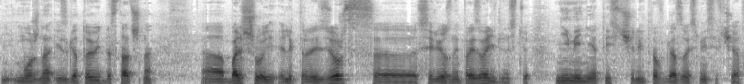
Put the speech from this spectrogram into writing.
можно изготовить достаточно а, большой электролизер с э, серьезной производительностью, не менее 1000 литров газовой смеси в час.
